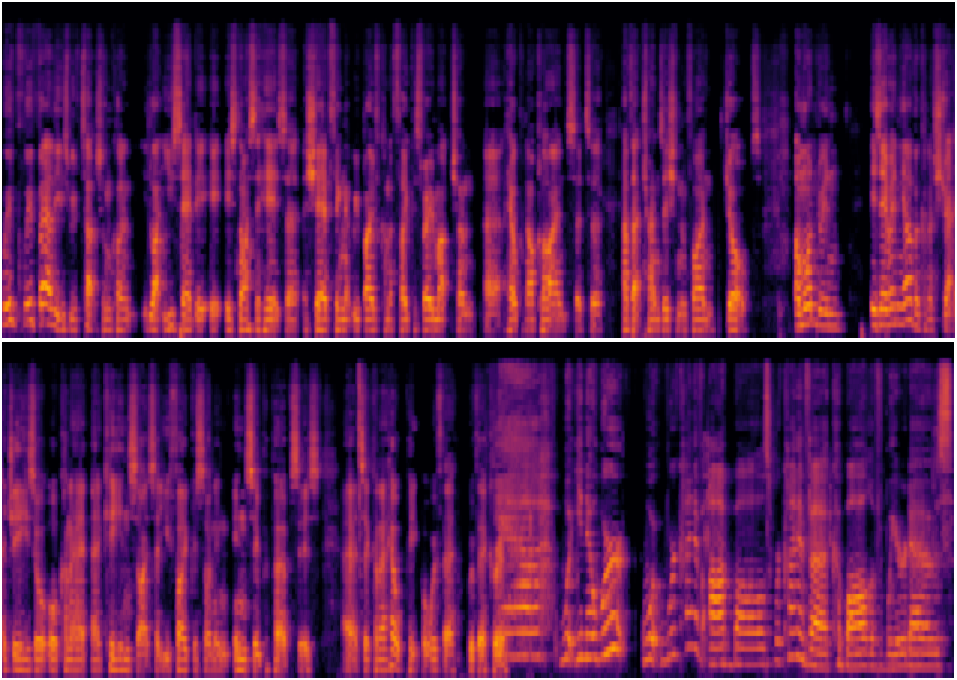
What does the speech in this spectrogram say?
with with values, we've touched on kind of like you said. It, it, it's nice to hear it's a, a, shared thing that we both kind of focus very much on uh, helping our clients uh, to have that transition and find jobs. I'm wondering is there any other kind of strategies or, or kind of uh, key insights that you focus on in, in super purposes uh, to kind of help people with their with their career? Yeah well, you know we're, we're, we're kind of oddballs. We're kind of a cabal of weirdos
